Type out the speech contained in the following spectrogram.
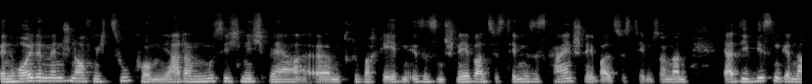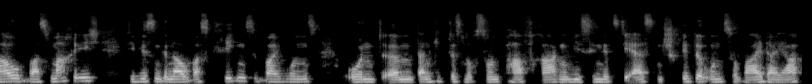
wenn heute Menschen auf mich zukommen, ja, dann muss ich nicht mehr ähm, drüber reden, ist es ein Schneeballsystem, ist es kein Schneeballsystem, sondern ja, die wissen genau, was mache ich, die wissen genau, was kriegen sie bei uns und ähm, dann gibt es noch so ein paar Fragen, wie sind jetzt die ersten Schritte und so weiter, ja.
